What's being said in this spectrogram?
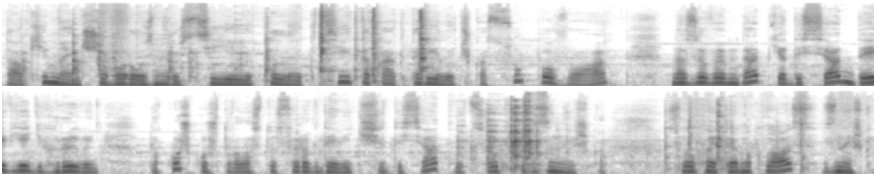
Так, і меншого розміру з цієї колекції. Така як тарілочка супова. Назовем, да, 59 гривень. Також коштувала 149, 60% знижка. Слухайте, ну клас, знижка.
